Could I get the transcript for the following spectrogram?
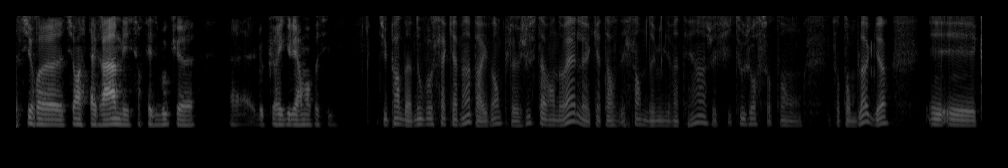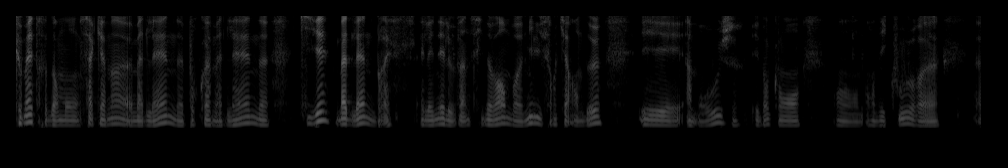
sur, sur Instagram et sur Facebook le plus régulièrement possible. Tu parles d'un nouveau sac à main, par exemple, juste avant Noël, 14 décembre 2021. Je suis toujours sur ton, sur ton blog. Hein. et, que mettre dans mon sac à main euh, Madeleine? Pourquoi Madeleine? Qui est Madeleine Bress Elle est née le 26 novembre 1842 et à Montrouge. Et donc, on, on, découvre euh, euh,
